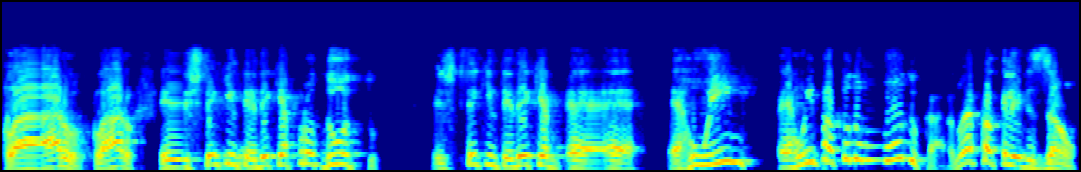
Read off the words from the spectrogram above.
Claro, claro. Eles têm que entender que é produto. Eles têm que entender que é, é, é, é ruim, é ruim para todo mundo, cara. Não é para televisão.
